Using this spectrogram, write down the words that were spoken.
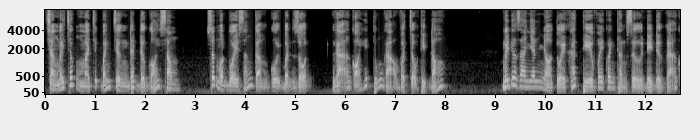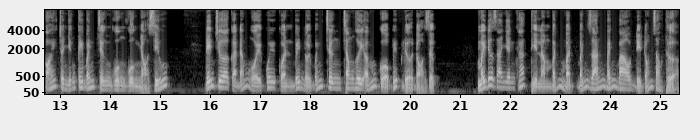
Chẳng mấy chốc mà chiếc bánh trưng đã được gói xong. Suốt một buổi sáng cầm cùi bận rộn, gã gói hết thúng gạo và chậu thịt đó. Mấy đứa gia nhân nhỏ tuổi khác thì vây quanh thằng Sử để được gã gói cho những cái bánh trưng vuông vuông nhỏ xíu. Đến trưa cả đám ngồi quây quần bên nồi bánh trưng trong hơi ấm của bếp lửa đỏ rực. Mấy đứa gia nhân khác thì làm bánh mật, bánh rán, bánh bao để đón giao thừa.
